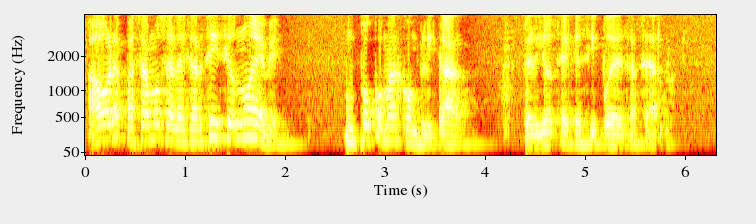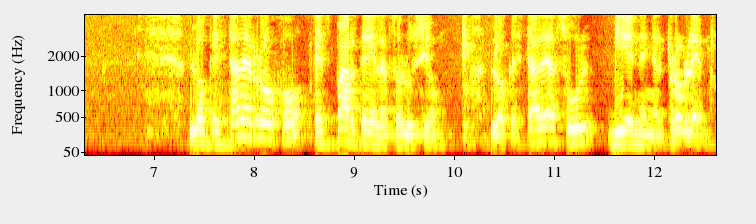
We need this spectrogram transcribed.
Ahora pasamos al ejercicio 9. Un poco más complicado, pero yo sé que sí puedes hacerlo. Lo que está de rojo es parte de la solución. Lo que está de azul viene en el problema.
